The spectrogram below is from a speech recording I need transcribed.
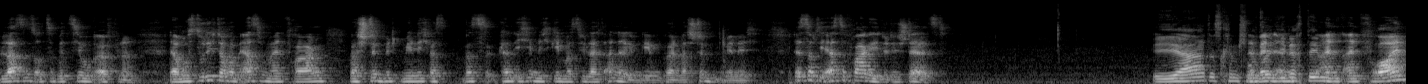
lass uns unsere Beziehung öffnen, da musst du dich doch im ersten Moment fragen, was stimmt mit mir nicht, was, was kann ich ihm nicht geben, was vielleicht andere ihm geben können, was stimmt mit mir nicht. Das ist doch die erste Frage, die du dir stellst. Ja, das kann schon Wenn sein, je nachdem. ein, ein Freund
